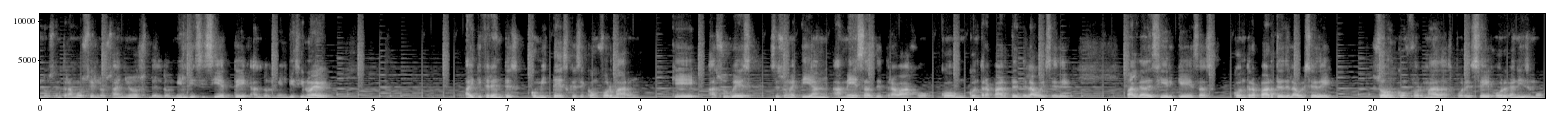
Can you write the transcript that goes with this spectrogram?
nos centramos en los años del 2017 al 2019. Hay diferentes comités que se conformaron que a su vez se sometían a mesas de trabajo con contrapartes de la OSD. Valga decir que esas contrapartes de la OSD son conformadas por ese organismo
